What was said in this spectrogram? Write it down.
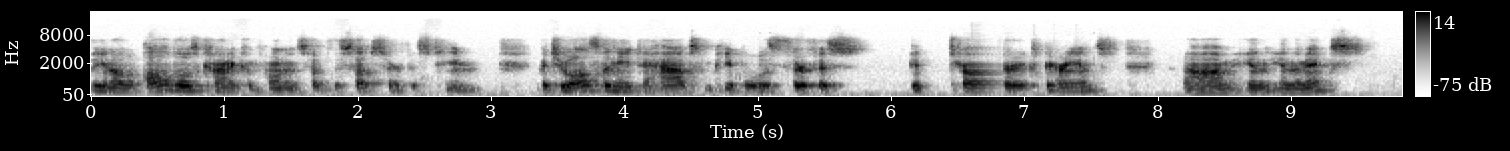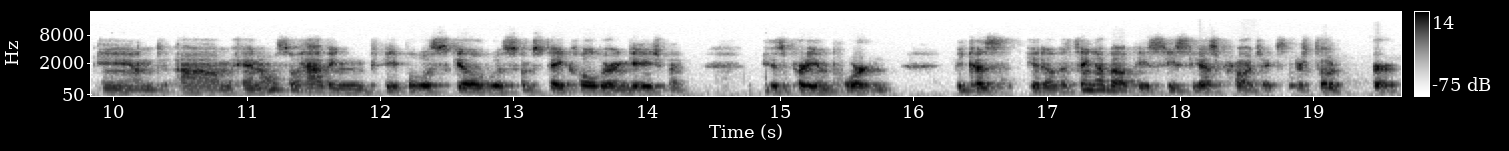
you know, all those kind of components of the subsurface team. But you also need to have some people with surface infrastructure experience um, in in the mix, and um, and also having people with skilled with some stakeholder engagement is pretty important because you know the thing about these CCS projects they're so diverse.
